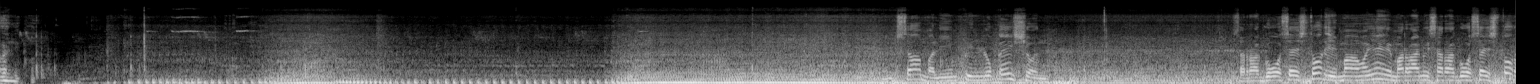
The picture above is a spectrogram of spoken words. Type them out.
ay. Yung isa, mali yung pin location. Saragosa Store, eh mamaya eh, maraming Saragosa Store.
